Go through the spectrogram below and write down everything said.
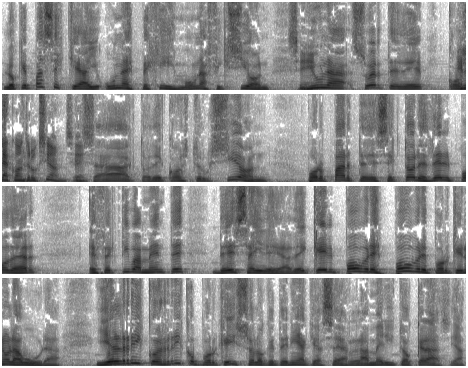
Lo que pasa es que hay un espejismo, una ficción Sí. y una suerte de... Es la construcción, sí. Exacto, de construcción por parte de sectores del poder, efectivamente, de esa idea, de que el pobre es pobre porque no labura, y el rico es rico porque hizo lo que tenía que hacer, la meritocracia,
